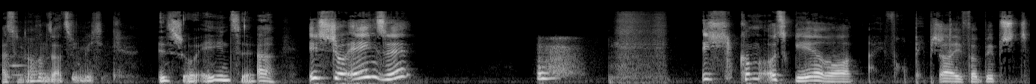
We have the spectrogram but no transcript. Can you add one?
Hast du noch einen Satz für mich? Ist schon Einse. Ah, ist schon Einse? Ich komme aus Gera. Ei, verbibscht. Ei, verbibscht.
